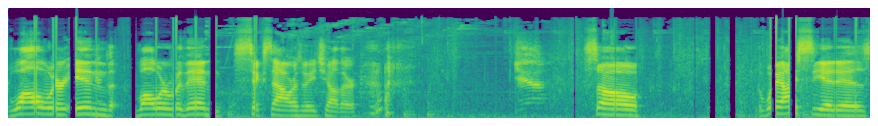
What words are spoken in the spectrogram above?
while we're in the, while we're within 6 hours of each other. Yeah. So the way I see it is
